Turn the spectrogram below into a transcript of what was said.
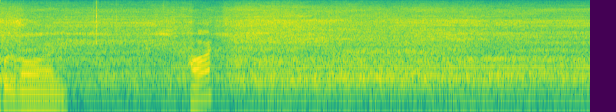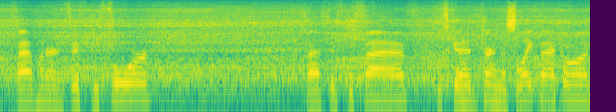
Put it on hot. 554, 555. Let's go ahead and turn this light back on.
